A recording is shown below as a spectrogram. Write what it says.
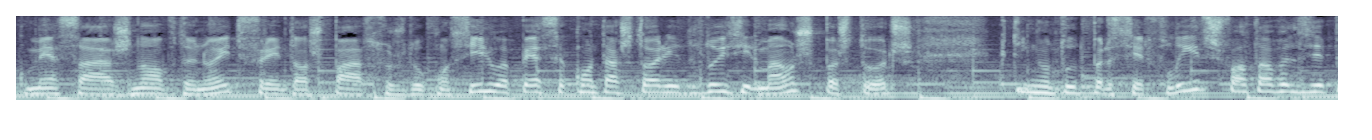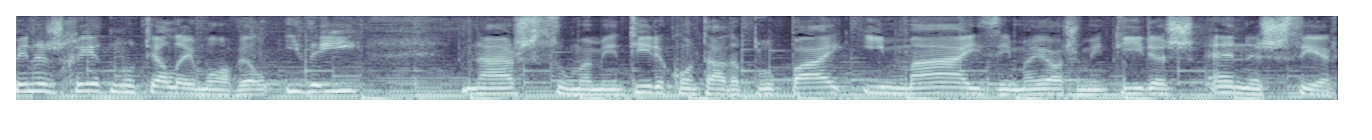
Começa às 9 da noite, frente aos passos do Conselho. A peça conta a história de dois irmãos, pastores, que tinham tudo para ser felizes, faltava-lhes apenas rede no telemóvel. E daí nasce uma mentira contada pelo pai e mais e maiores mentiras a nascer.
